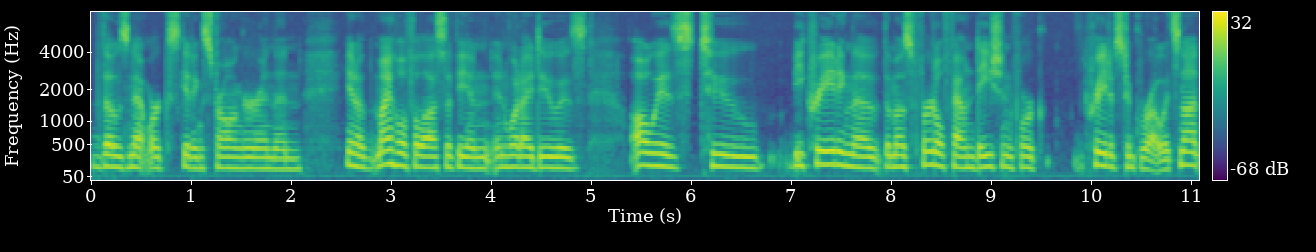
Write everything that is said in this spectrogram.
those networks getting stronger, and then you know my whole philosophy in, in what I do is always to be creating the the most fertile foundation for creatives to grow. It's not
